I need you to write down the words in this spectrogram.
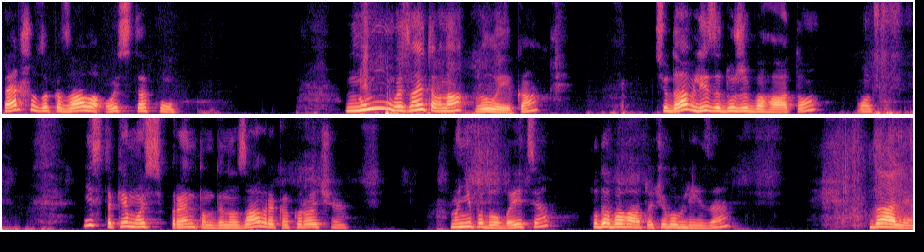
Першу заказала ось таку. Ну, ви знаєте, вона велика. Сюди влізе дуже багато. От. І з таким ось принтом динозаврика. Коротше, мені подобається. Туди багато чого влізе. Далі.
